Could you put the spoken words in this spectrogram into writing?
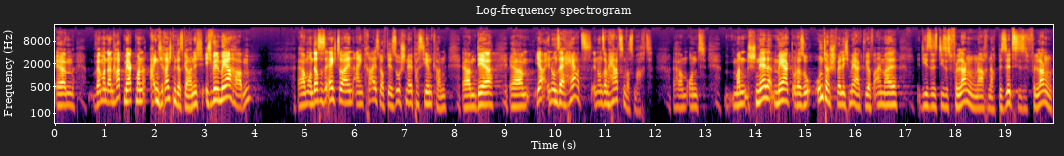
ähm, wenn man dann hat, merkt man, eigentlich reicht mir das gar nicht. Ich will mehr haben. Ähm, und das ist echt so ein, ein Kreislauf, der so schnell passieren kann, ähm, der ähm, ja, in unser Herz, in unserem Herzen was macht. Ähm, und man schnell merkt oder so unterschwellig merkt, wie auf einmal dieses, dieses Verlangen nach, nach Besitz, dieses Verlangen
